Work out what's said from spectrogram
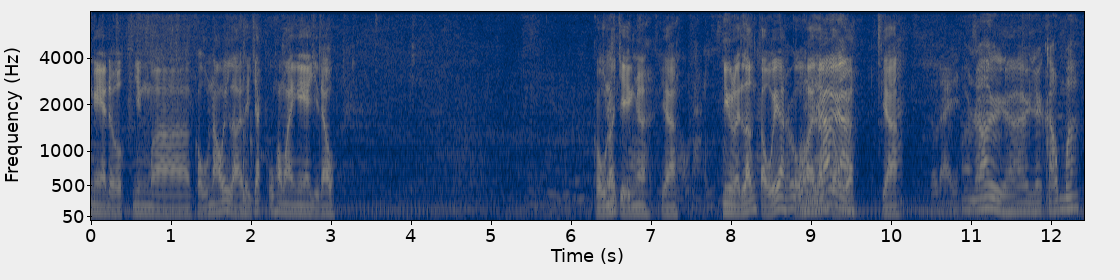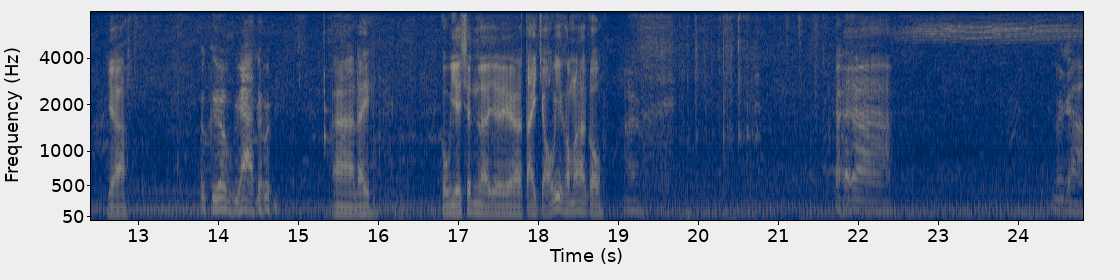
nghe được nhưng mà cụ nói lại thì chắc cũng không ai nghe gì đâu. Cụ nói chuyện à, dạ. Như là lớn tuổi á cụ hơi lớn tuổi á dạ. Đó à, về cộng á dạ. Nó kêu ông già tôi. À đây. Cụ vệ sinh là tại chỗ gì không đó hả à, bây giờ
